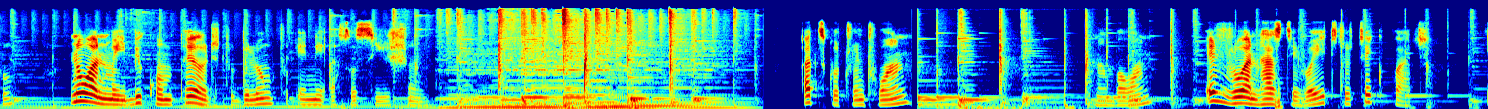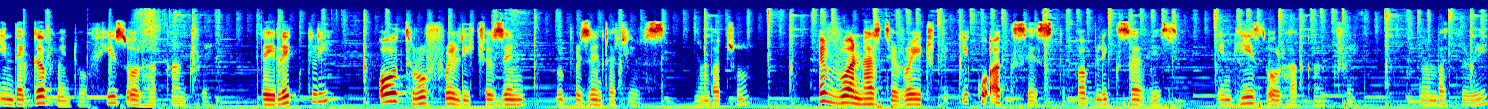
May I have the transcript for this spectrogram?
2 No one may be compelled to belong to any association. Article 21 Number 1 Everyone has the right to take part in the government of his or her country, directly or through freely chosen representatives. Number 2 Everyone has the right to equal access to public service in his or her country. Number 3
